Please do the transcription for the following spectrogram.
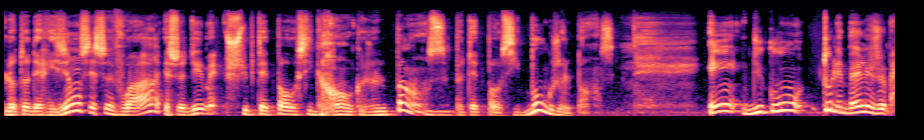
L'autodérision, c'est se voir et se dire, mais je suis peut-être pas aussi grand que je le pense, peut-être pas aussi beau que je le pense. Et du coup, tous les Belges, ben,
